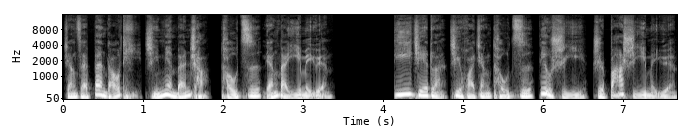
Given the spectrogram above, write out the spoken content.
将在半导体及面板厂投资两百亿美元。第一阶段计划将投资六十亿至八十亿美元，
